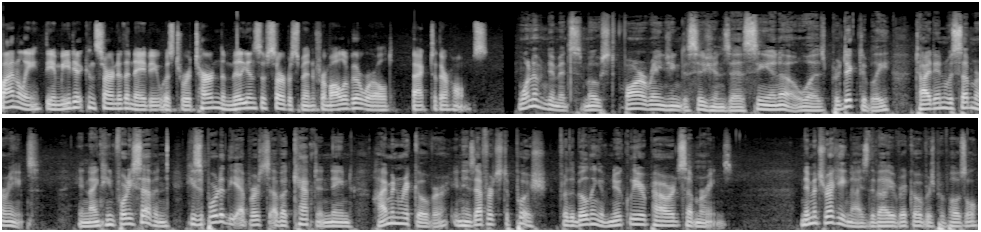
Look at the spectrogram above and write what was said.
Finally, the immediate concern of the Navy was to return the millions of servicemen from all over the world back to their homes. One of Nimitz's most far ranging decisions as CNO was, predictably, tied in with submarines. In 1947, he supported the efforts of a captain named Hyman Rickover in his efforts to push for the building of nuclear powered submarines. Nimitz recognized the value of Rickover's proposal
